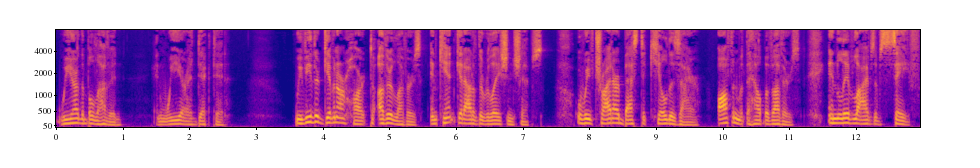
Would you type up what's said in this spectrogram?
We are the beloved, and we are addicted. We've either given our heart to other lovers and can't get out of the relationships, or we've tried our best to kill desire, often with the help of others, and live lives of safe,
